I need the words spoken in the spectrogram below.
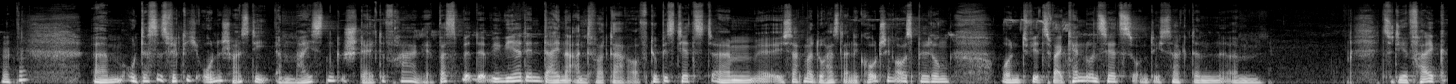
Mhm. Und das ist wirklich ohne Scheiß die am meisten gestellte Frage. Was, wie wäre denn deine Antwort darauf? Du bist jetzt, ähm, ich sag mal, du hast eine Coaching-Ausbildung und wir zwei kennen uns jetzt und ich sag dann ähm, zu dir, Falk,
